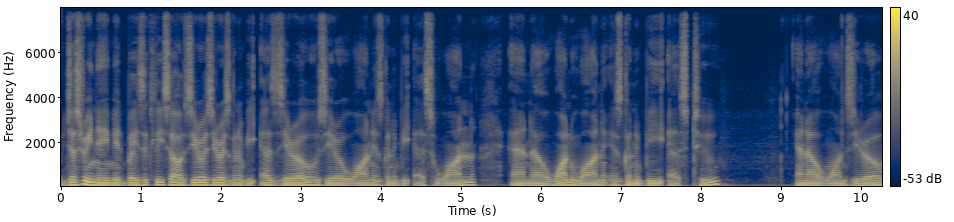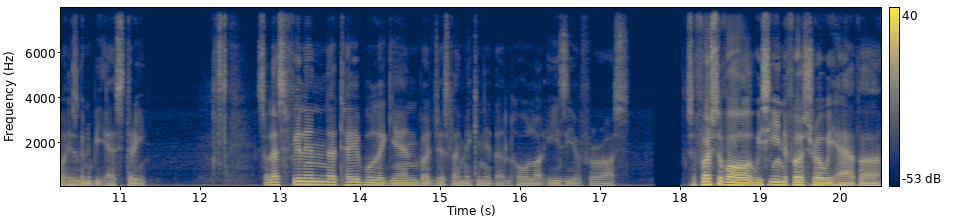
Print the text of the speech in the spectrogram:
just rename it basically. So 0 0 is going to be S0 0 1 is going to be S1 and uh, 1 1 is going to be S2 and uh, 1 0 is going to be S3 so let's fill in the table again, but just like making it a whole lot easier for us. So first of all, we see in the first row we have uh,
